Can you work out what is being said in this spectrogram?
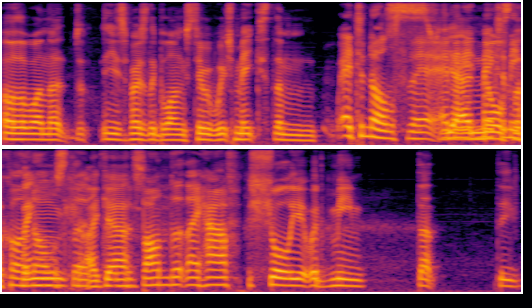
other one that he supposedly belongs to, which makes them it annuls the. I Yeah, mean, it makes them the equal, thing, annuls the, I the- the bond that they have. surely it would mean that they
